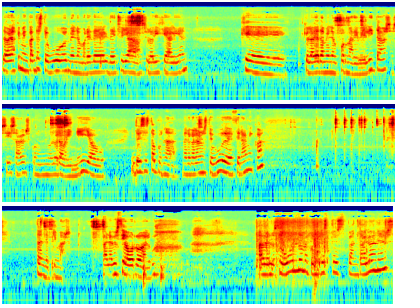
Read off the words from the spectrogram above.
la verdad es que me encanta este búho, me enamoré de él, de hecho ya se lo dije a alguien que, que lo había también en forma de velitas, así, ¿sabes? Con un olor a vainilla o... Entonces esta, pues nada, me regalaron este búho de cerámica tan de primar, para ver si ahorro algo. A ver, lo segundo, me compré estos pantalones,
